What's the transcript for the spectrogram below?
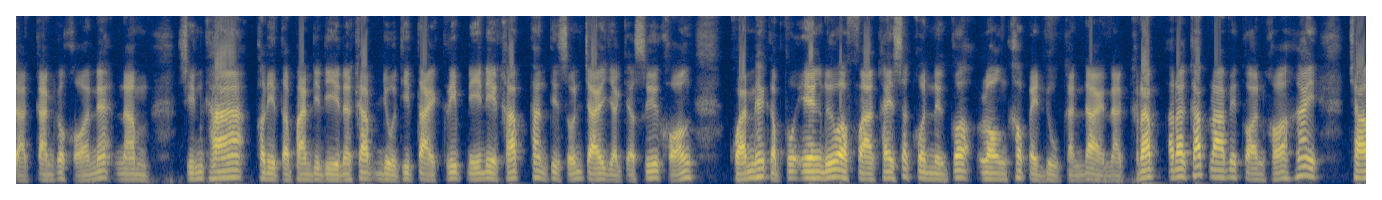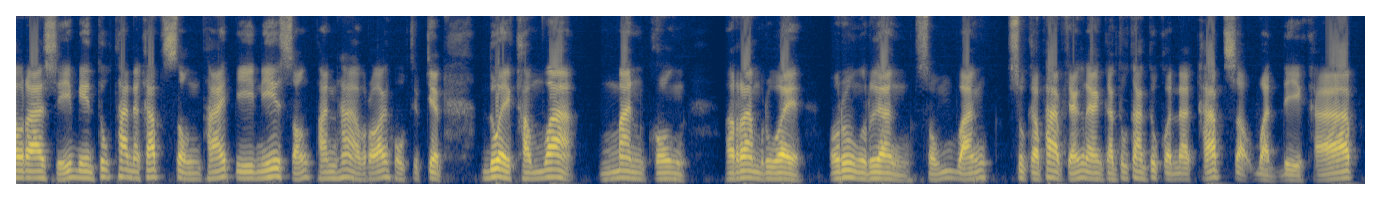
จากกันก็ขอแนะนำสินค้าผลิตภัณฑ์ดีๆนะครับ อยู่ที่ใต้คลิปนี้นี่ครับ ท่านที่สนใจอยากจะซื้อของขวัญให้กับตัวเอง หรือว่าฝากใครสักคนหนึ่งก็ลองเข้าไปดูกันได้นะครับเอาละครับลาไปก่อนขอให้ชาวราศีมีนทุกท่านนะครับ ส่งท้ายปีนี้ 2567 ด้วยคำว่ามั่นคง ร่ำรวย รุ่งเรือง สมหวัง สุขภาพแข็งแรงกันทุกท่านทุกคนนะครับ สวัสดีครับ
